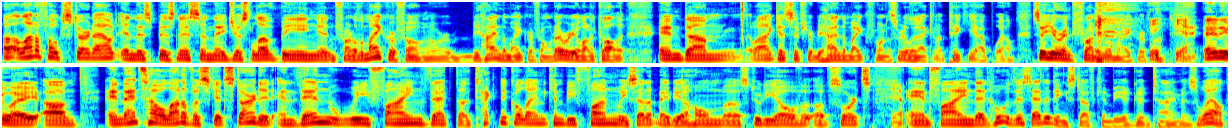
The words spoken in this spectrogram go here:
a, a lot of folks start out in this business and they just love being in front of the microphone or behind the microphone, whatever you want to call it. And um, well, I guess if you're behind the microphone, it's really not going to pick you up well. So you're in front of the microphone. Yeah. Anyway, um, and that's how a lot of us get started. And then we find that the technical end can be fun. We set up maybe a home uh, studio of, sorts Yeah. and find that, oh, this editing stuff can be a good time as well.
